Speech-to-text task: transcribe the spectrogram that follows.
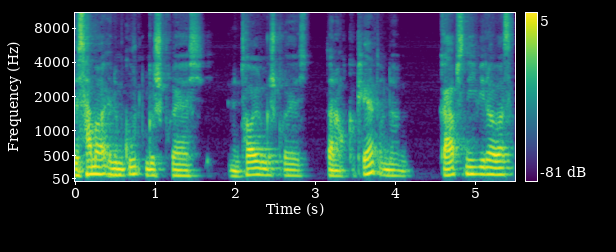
Das haben wir in einem guten Gespräch, in einem tollen Gespräch dann auch geklärt und dann gab es nie wieder was.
